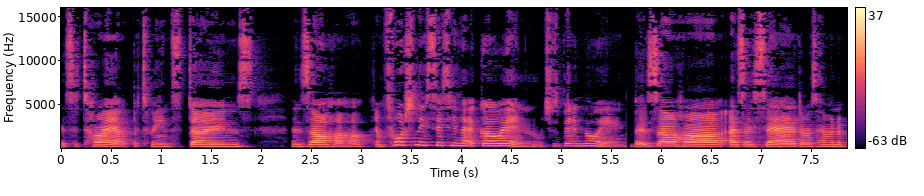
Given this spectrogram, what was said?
it's a tie up between Stones and Zaha. Unfortunately, City let it go in, which was a bit annoying. But Zaha, as I said, I was having a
